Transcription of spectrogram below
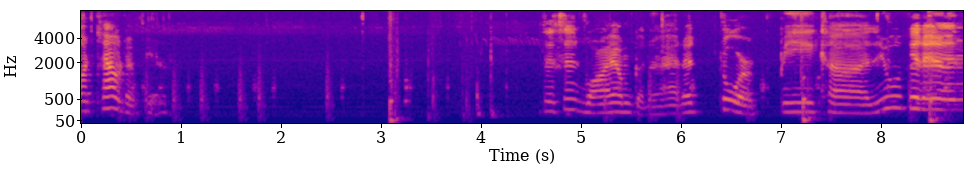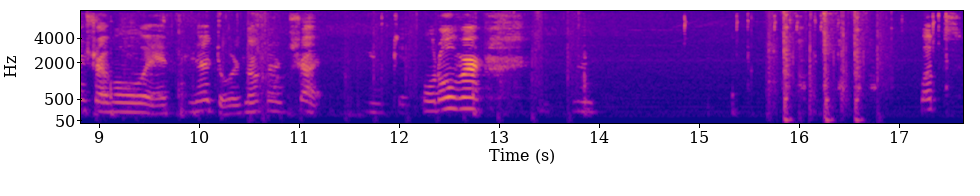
Out of here. This is why I'm gonna add a door because you will get in trouble if the door is not gonna shut. You get pulled over. Whoops.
